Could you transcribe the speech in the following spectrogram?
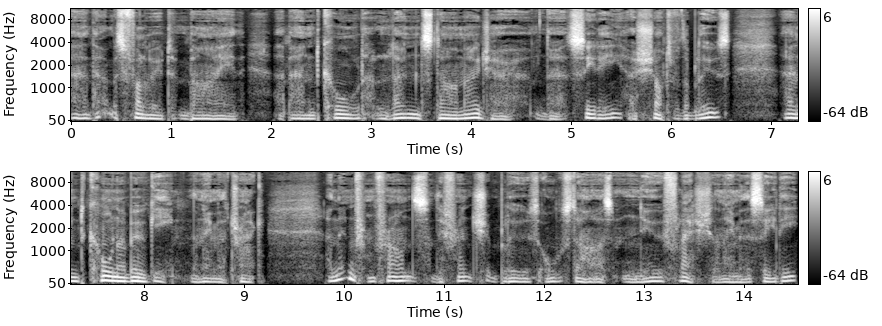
Uh, that was followed by a band called Lone Star Mojo, the CD, A Shot of the Blues, and Corner Boogie, the name of the track. And then from France, the French Blues All Stars, New Flesh, the name of the CD,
